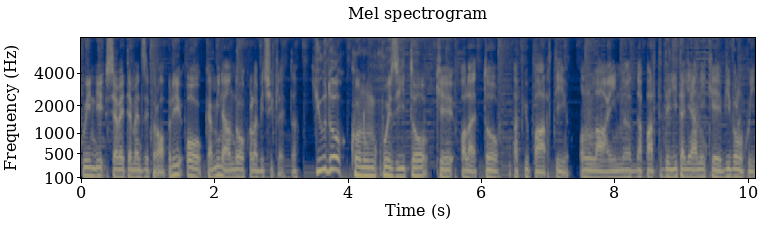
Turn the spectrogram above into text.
Quindi se avete mezzi propri o camminando con la bicicletta. Chiudo con un quesito che ho letto da più parti online da parte degli italiani che vivono qui.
